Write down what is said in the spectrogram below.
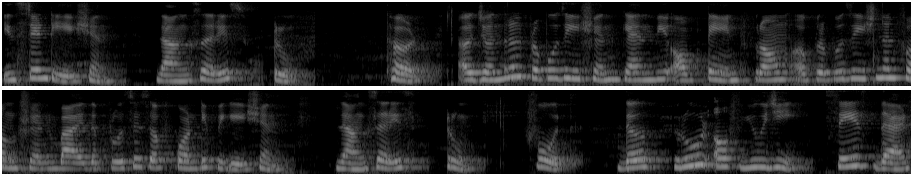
instantiation. The answer is true. Third, a general proposition can be obtained from a propositional function by the process of quantification. The answer is true. Fourth, the rule of UG says that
